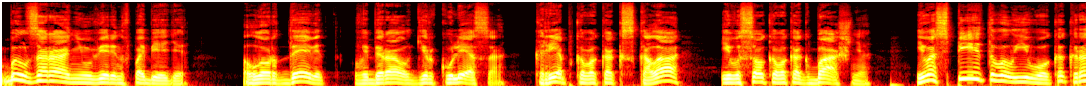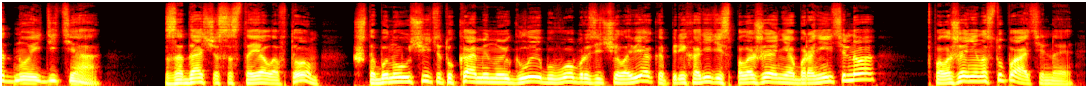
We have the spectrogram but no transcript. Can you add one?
был заранее уверен в победе. Лорд Дэвид выбирал Геркулеса, крепкого как скала и высокого как башня, и воспитывал его как родное дитя. Задача состояла в том, чтобы научить эту каменную глыбу в образе человека переходить из положения оборонительного в положение наступательное —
